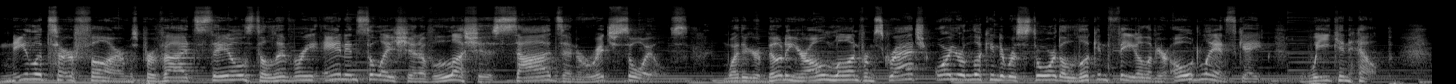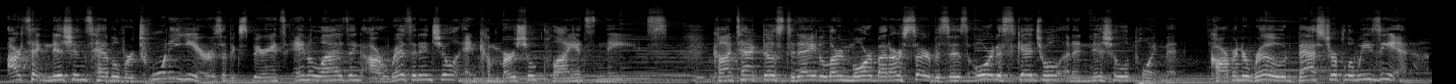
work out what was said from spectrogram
NELA Turf Farms provides sales, delivery, and installation of luscious sods and rich soils. Whether you're building your own lawn from scratch or you're looking to restore the look and feel of your old landscape, we can help. Our technicians have over 20 years of experience analyzing our residential and commercial clients' needs. Contact us today to learn more about our services or to schedule an initial appointment. Carpenter Road, Bastrop, Louisiana.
